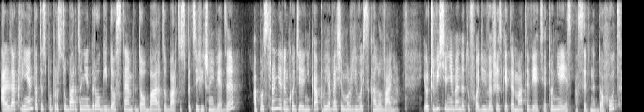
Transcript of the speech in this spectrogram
Ale dla klienta to jest po prostu bardzo niedrogi dostęp do bardzo, bardzo specyficznej wiedzy. A po stronie rękodzielnika pojawia się możliwość skalowania. I oczywiście nie będę tu wchodzić we wszystkie tematy, wiecie, to nie jest pasywny dochód.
